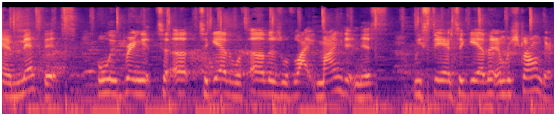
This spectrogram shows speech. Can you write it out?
and methods. When we bring it to, uh, together with others with like-mindedness, we stand together and we're stronger.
